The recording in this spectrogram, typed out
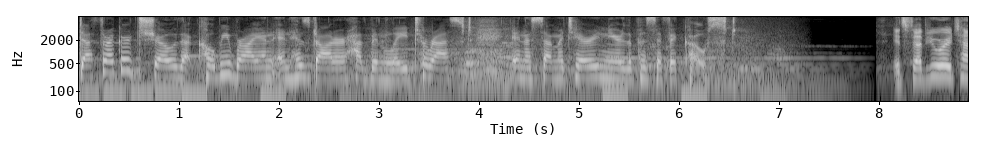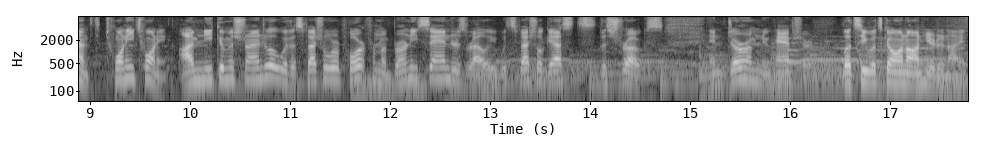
Death records show that Kobe Bryant and his daughter have been laid to rest in a cemetery near the Pacific coast. It's February 10th, 2020. I'm Nico Mastrangelo with a special report from a Bernie Sanders rally with special guests, The Strokes, in Durham, New Hampshire. Let's see what's going on here tonight.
